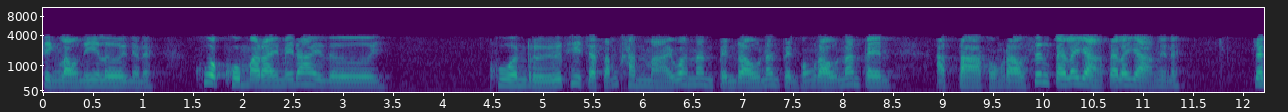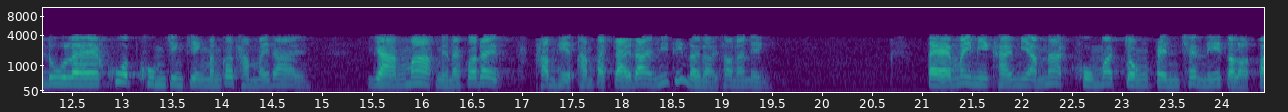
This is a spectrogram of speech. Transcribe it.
สิ่งเหล่านี้เลยเนี่ยนะควบคุมอะไรไม่ได้เลย ควรหรือที่จะสำคัญหมายว่านั่นเป็นเรา นั่นเป็นของเรา นั่นเป็น อัตตาของเรา ซึ่งแต่ละอย่างแต่ละอย่างเนี่ยนะจะดูแลควบคุมจริง ๆ มันก็ทำไม่ได้ อย่างมากเนี่ยนะก็ได้ทำเหตุทำปัจจัยได้นิดๆหน่อยๆเท่านั้นเอง แต่ไม่มีใครมีอำนาจคุมว่าจงเป็นเช่นนี้ตลอดไป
